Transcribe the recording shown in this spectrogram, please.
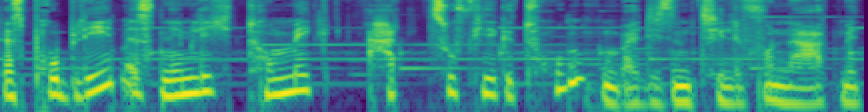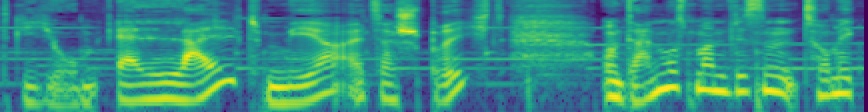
Das Problem ist nämlich, Tomic hat zu viel getrunken bei diesem Telefonat mit Guillaume. Er lallt mehr, als er spricht. Und dann muss man wissen, Tomic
